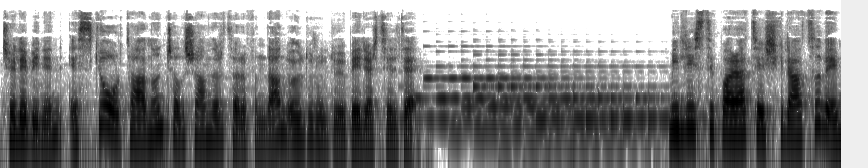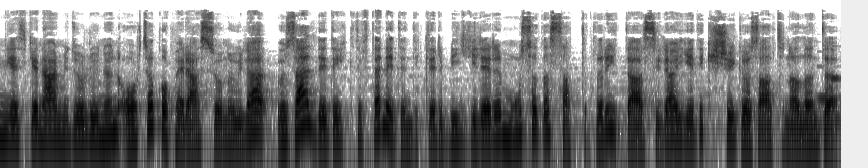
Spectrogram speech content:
Çelebi'nin eski ortağının çalışanları tarafından öldürüldüğü belirtildi. Milli İstihbarat Teşkilatı ve Emniyet Genel Müdürlüğü'nün ortak operasyonuyla özel dedektiften edindikleri bilgileri Mossad'a sattıkları iddiasıyla 7 kişi gözaltına alındı.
